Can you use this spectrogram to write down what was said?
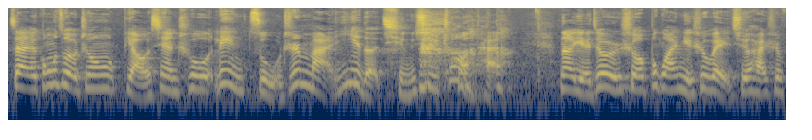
在工作中表现出令组织满意的情绪状态。那也就是说，不管你是委屈还是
